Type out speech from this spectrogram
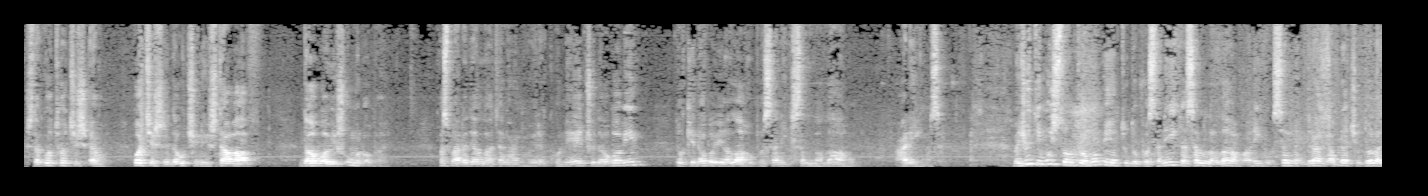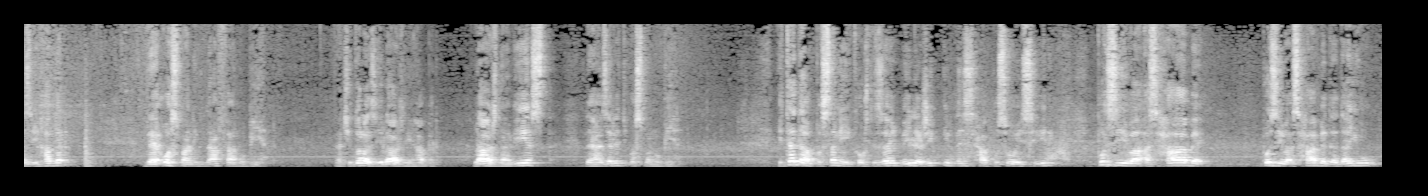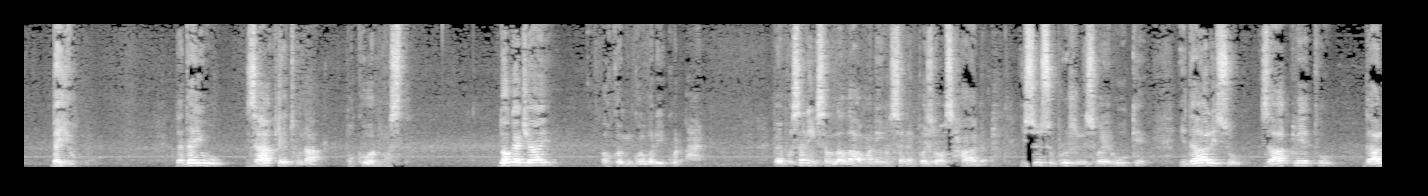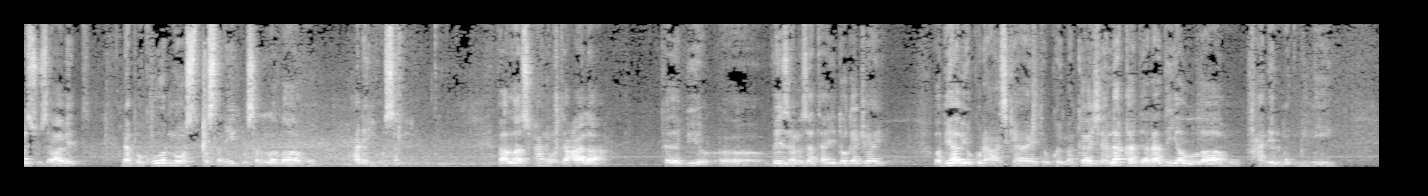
šta god hoćeš, evo, hoćeš li da učiniš tavav, da obaviš umr obavi. Osman radi Allah ta'ala anhu je rekao, neću da obavim, dok je ne obavi Allahu poslanik sallallahu alaihi wa sallam. Međutim, u istom tom momentu do poslanika sallallahu alaihi wa sallam, draga braćo, dolazi haber da je Osman ibn Affan ubijen. Znači dolazi lažni haber, lažna vijest da je Hazreti Osman ubijen. I tada poslanik, kao što je zavljeno Ibn Ishaq u svojoj siri, poziva ashabe, poziva ashabe da daju beju, da daju zakletu na pokornost. Događaj o kojem govori Kur'an. Pa je poslanik sallallahu alaihi wa sallam pozvao ashabe i su su pružili svoje ruke i dali su zakletu, dali su zavjet na pokornost poslaniku sallallahu alaihi wa sallam. Pa Allah subhanahu wa ta'ala, kada je bio uh, vezano za taj događaj, objavio kuranski ajet u kojima kaže لَقَدَ رَدِيَ اللَّهُ عَنِ الْمُؤْمِنِينَ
